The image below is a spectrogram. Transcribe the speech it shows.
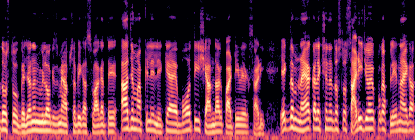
दोस्तों, गजानन व्लॉग्स में आप सभी का स्वागत है। आज हम आपके लिए लेके आए बहुत ही शानदार पार्टी वेयर साड़ी। एकदम नया कलेक्शन है दोस्तों, साड़ी जो है पूरा प्लेन आएगा।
